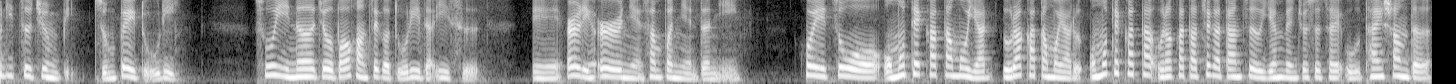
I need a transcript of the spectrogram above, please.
立準備，准备独立。所以呢，就包含这个独立的意思。诶，二零二二年上半年的你会做表方もや裏方もやる。表方、裏方这个单字原本就是在舞台上的，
